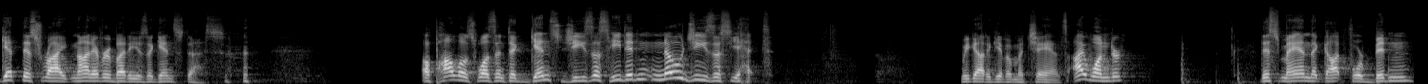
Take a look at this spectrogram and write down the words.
get this right. Not everybody is against us. Apollos wasn't against Jesus, he didn't know Jesus yet. We got to give him a chance. I wonder, this man that got forbidden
